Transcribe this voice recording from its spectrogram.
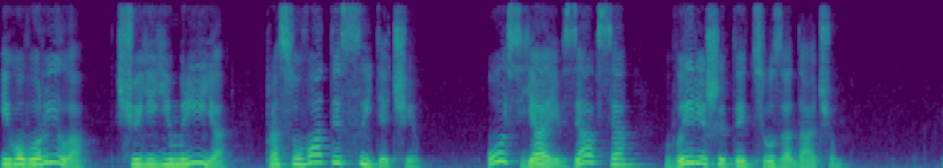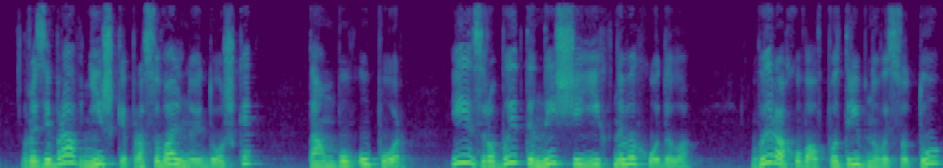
і говорила, що її мрія прасувати сидячи. Ось я і взявся вирішити цю задачу. розібрав ніжки прасувальної дошки, там був упор, і зробити нижче їх не виходило. Вирахував потрібну висоту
